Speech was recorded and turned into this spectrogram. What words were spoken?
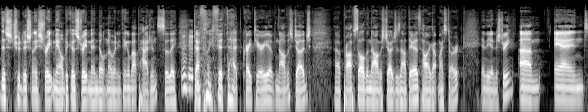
this is traditionally straight male because straight men don't know anything about pageants. So they mm-hmm. definitely fit that criteria of novice judge. Uh, props to all the novice judges out there. That's how I got my start in the industry. Um, and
